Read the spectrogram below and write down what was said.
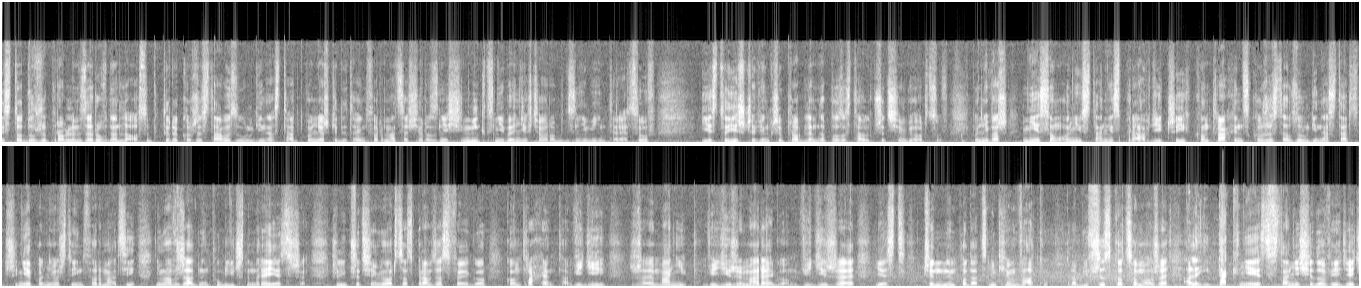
Jest to duży problem zarówno dla osób, które korzystały z ulgi na start, ponieważ kiedy ta informacja się rozniesie, nikt nie będzie chciał robić z nimi interesów. Jest to jeszcze większy problem dla pozostałych przedsiębiorców, ponieważ nie są oni w stanie sprawdzić, czy ich kontrahent skorzystał z ulgi na start, czy nie, ponieważ tej informacji nie ma w żadnym publicznym rejestrze. Czyli przedsiębiorca sprawdza swojego kontrahenta, widzi, że ma NIP, widzi, że ma REGON, widzi, że jest czynnym podatnikiem VAT-u. Robi wszystko, co może, ale i tak nie jest w stanie się dowiedzieć,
